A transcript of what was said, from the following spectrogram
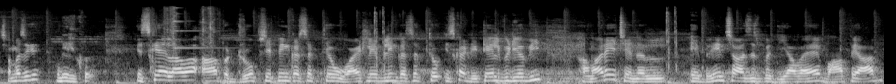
समझ गए? बिल्कुल। इसके अलावा आप ड्रॉप शिपिंग कर सकते हो वाइट लेबलिंग कर सकते हो। इसका डिटेल वीडियो भी हमारे चैनल ए ब्रेन चार्जर पर दिया हुआ है। वहाँ पे आप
